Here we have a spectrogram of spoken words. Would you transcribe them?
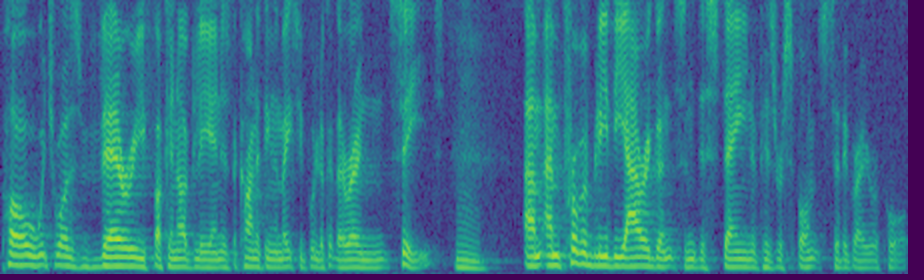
poll, which was very fucking ugly and is the kind of thing that makes people look at their own seat, um, and probably the arrogance and disdain of his response to the Gray Report.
